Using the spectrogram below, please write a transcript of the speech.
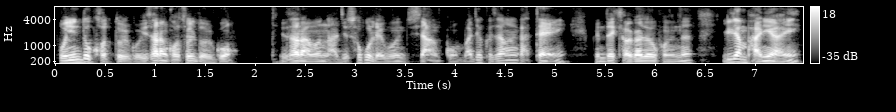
본인도 겉돌고 이 사람 겉을 돌고 이 사람은 아직 속을 내보지 않고 맞아 그 상황 같아. 근데 결과적으로 보면은 1년 반이야. 이.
